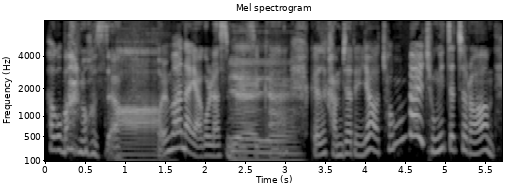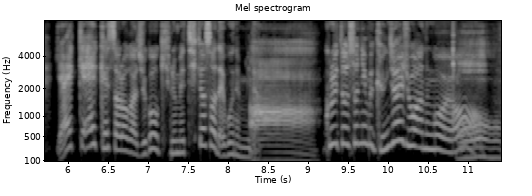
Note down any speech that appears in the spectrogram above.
하고 마음을 먹었어요. 아. 얼마나 약올랐으면 예. 예. 그래서 감자를요, 정말 종이자처럼 얇게 얇게 썰어가지고 기름에 튀겨서 내보냅니다. 아. 그래도 손님이 굉장히 좋아하는 거예요. 오.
